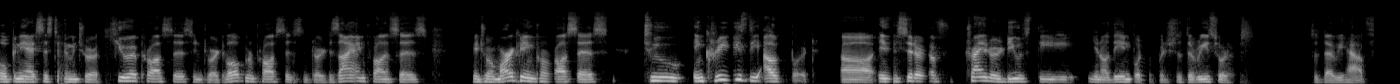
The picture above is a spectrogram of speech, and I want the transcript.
OpenAI system into our QA process, into our development process, into our design process, into our marketing process to increase the output uh, instead of trying to reduce the, you know, the input, which is the resources that we have.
